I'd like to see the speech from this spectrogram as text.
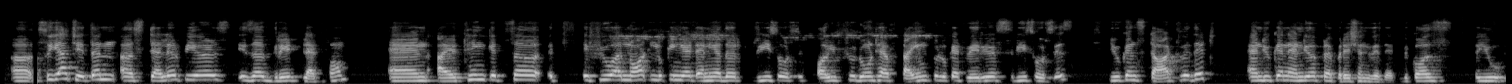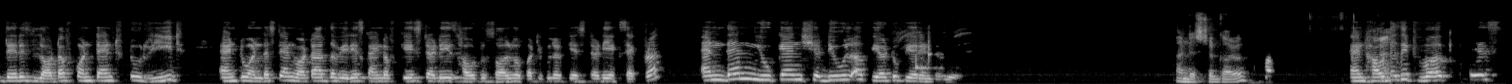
Uh, so yeah, Chetan, uh, Stellar Peers is a great platform and i think it's a it's if you are not looking at any other resources or if you don't have time to look at various resources you can start with it and you can end your preparation with it because you there is a lot of content to read and to understand what are the various kind of case studies how to solve a particular case study etc and then you can schedule a peer-to-peer interview. Understood gaurav. And how does it work is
